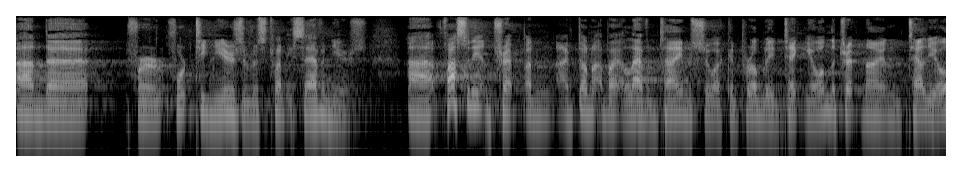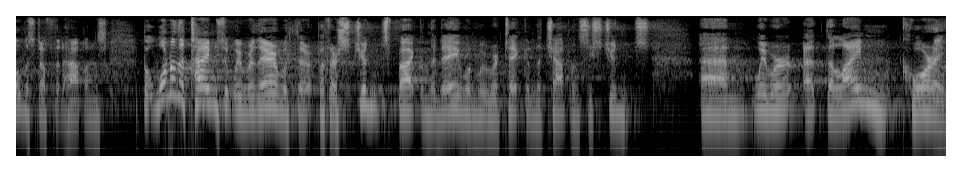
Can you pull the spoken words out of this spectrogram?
and uh, for 14 years of his 27 years. Uh, fascinating trip, and I've done it about 11 times, so I could probably take you on the trip now and tell you all the stuff that happens. But one of the times that we were there with, with our students back in the day when we were taking the chaplaincy students, um, we were at the lime quarry,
